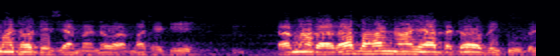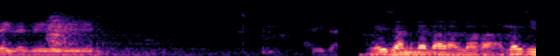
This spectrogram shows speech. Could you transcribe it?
မထောတေသမနောမထကေကာမရာဂပါဟနာယပတောဘိက္ခုပြိပစီအဲဒီကဝိဇာမနတလောကအသက်ရှိ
